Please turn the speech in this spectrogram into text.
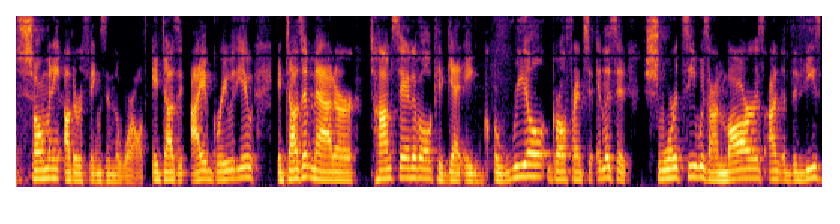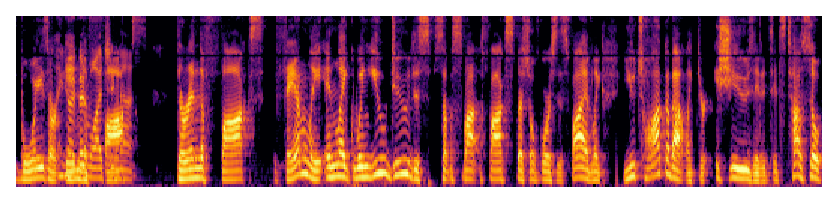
so many other things in the world. It doesn't I agree with you. It doesn't matter. Tom Sandoval could get a, a real girlfriend. And listen, Schwartzy was on Mars. On the, these boys are in the Fox. That they're in the Fox family. And like when you do this Fox Special Forces 5, like you talk about like your issues and it's it's tough. So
